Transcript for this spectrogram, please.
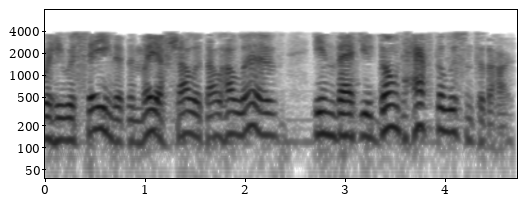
where he was saying that the Me'ach Shalit al Halev, in that you don't have to listen to the heart.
